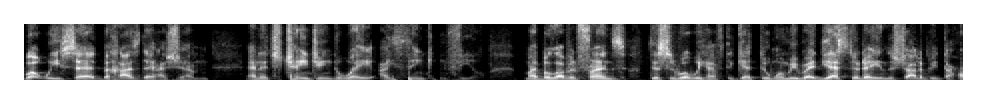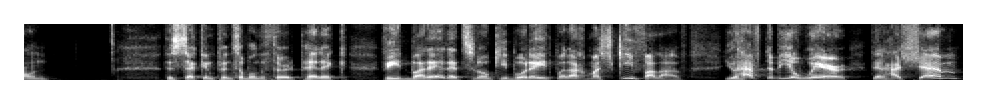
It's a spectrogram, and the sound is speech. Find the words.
what we said b'chasdei Hashem, and it's changing the way I think and feel. My beloved friends, this is what we have to get to. When we read yesterday in the Sha'ar HaBitachon, the second principle, the third perek. You have to be aware that Hashem,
